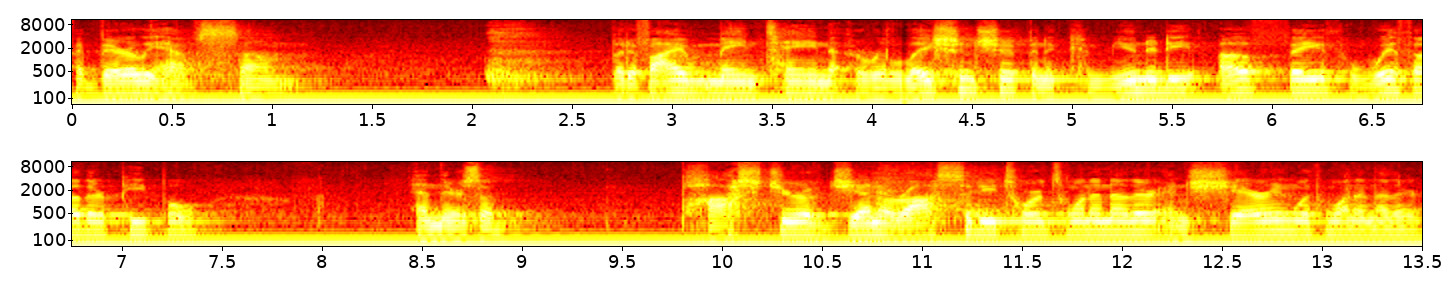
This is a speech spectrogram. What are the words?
I barely have some. But if I maintain a relationship and a community of faith with other people, and there's a posture of generosity towards one another and sharing with one another,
